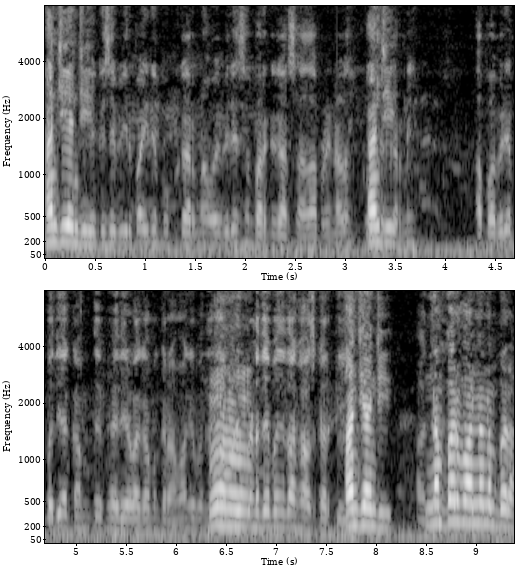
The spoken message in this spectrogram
ਹਾਂਜੀ ਹਾਂਜੀ ਜੇ ਕਿਸੇ ਵੀਰ ਭਾਈ ਨੇ ਬੁੱਕ ਕਰਨਾ ਹੋਵੇ ਵੀਰੇ ਸੰਪਰਕ ਕਰ ਸਕਦਾ ਆਪਣੇ ਨਾਲ ਕੋਈ। ਚੱਕਰ ਨਹੀਂ ਆਪਾਂ ਵੀਰੇ ਵਧੀਆ ਕੰਮ ਤੇ ਫਾਇਦੇ ਵਾਲਾ ਕੰਮ ਕਰਾਵਾਂਗੇ ਬੰਦੇ। ਆਪਣੇ। ਪਿੰਡ ਦੇ ਬੰਦੇ ਤਾਂ ਖਾਸ ਕਰਕੇ। ਹਾਂਜੀ ਹਾਂਜੀ। ਨੰਬਰ 1 ਨੰਬਰ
